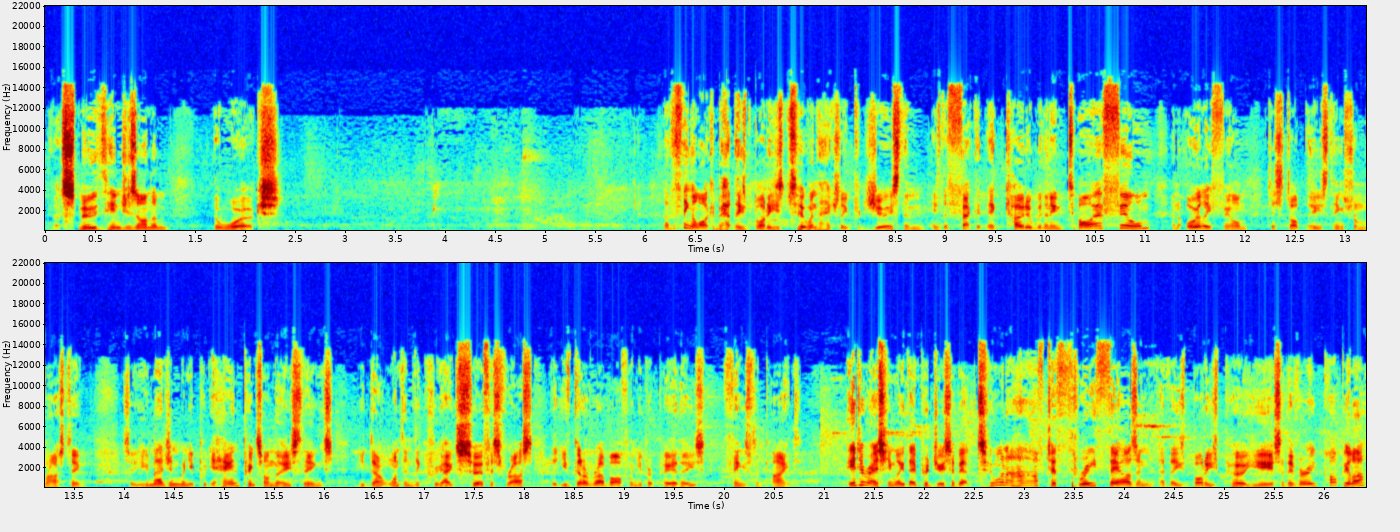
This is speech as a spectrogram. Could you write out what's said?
They've got smooth hinges on them, the works. Another thing I like about these bodies too when they actually produce them is the fact that they're coated with an entire film, an oily film, to stop these things from rusting. So you imagine when you put your handprints on these things, you don't want them to create surface rust that you've got to rub off when you prepare these things for paint. Interestingly, they produce about two and a half to 3,000 of these bodies per year, so they're very popular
